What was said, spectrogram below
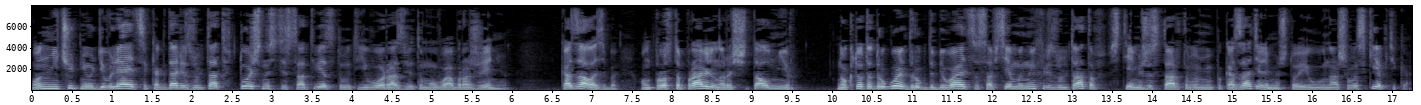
Он ничуть не удивляется, когда результат в точности соответствует его развитому воображению. Казалось бы, он просто правильно рассчитал мир – но кто-то другой вдруг добивается совсем иных результатов с теми же стартовыми показателями, что и у нашего скептика.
